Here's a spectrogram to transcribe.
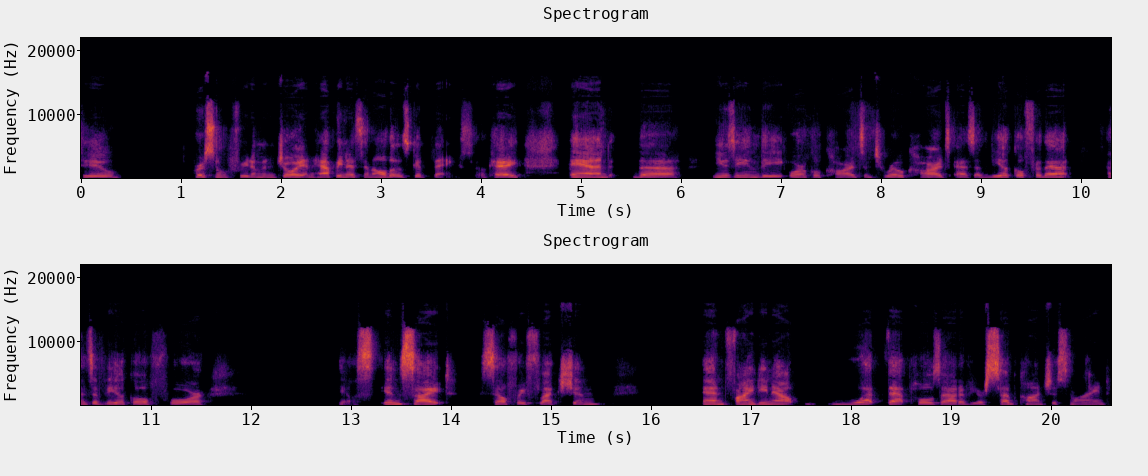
to personal freedom and joy and happiness and all those good things. Okay. And the using the oracle cards and tarot cards as a vehicle for that, as a vehicle for you know, insight, self-reflection, and finding out what that pulls out of your subconscious mind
